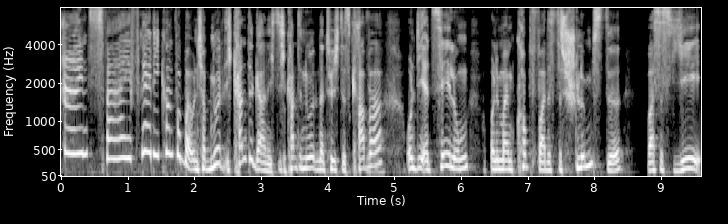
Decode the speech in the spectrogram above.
eins, zwei, Freddy kommt vorbei. Und ich habe nur, ich kannte gar nichts. Ich kannte nur natürlich das Cover und die Erzählung. Und in meinem Kopf war das das Schlimmste, was es je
